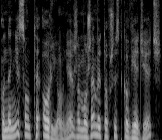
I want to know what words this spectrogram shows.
one nie są teorią, nie? że możemy to wszystko wiedzieć,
